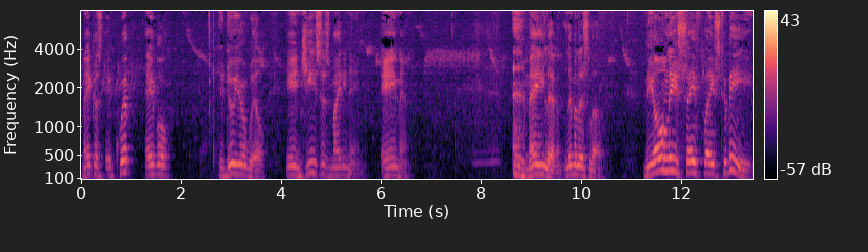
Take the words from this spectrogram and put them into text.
Make us equipped, able to do your will. In Jesus' mighty name. Amen. May 11, Limitless Love the only safe place to be.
